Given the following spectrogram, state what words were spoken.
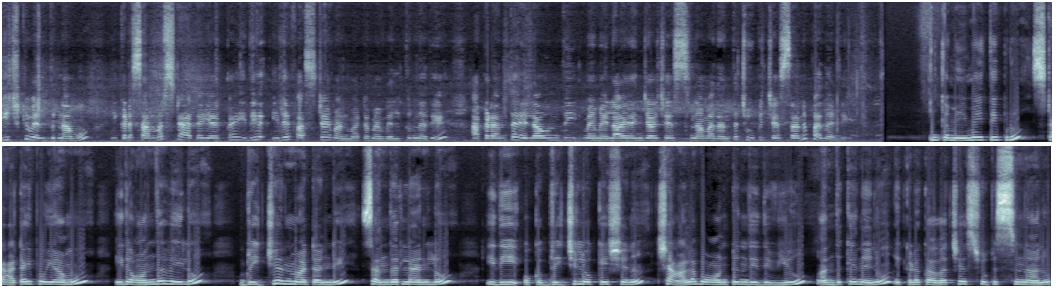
బీచ్కి వెళ్తున్నాము. ఇక్కడ సమ్మర్ స్టార్ట్ అయ్యాక ఇదే ఇదే ఫస్ట్ టైం అనమాట మేము వెళ్తున్నది. అక్కడ అంతా ఎలా ఉంది మేము ఎలా ఎంజాయ్ చేస్తున్నాము అదంతా చూపించేస్తాను. పదండి. ఇంకా మేమైతే ఇప్పుడు స్టార్ట్ అయిపోయాము. ఇది ఆన్ ద వేలో బ్రిడ్జ్ అనమాట అండి. సందర్లాండ్లో ఇది ఒక బ్రిడ్జ్ లొకేషన్ చాలా బాగుంటుంది ఇది వ్యూ అందుకే నేను ఇక్కడ కవర్ చేసి చూపిస్తున్నాను.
